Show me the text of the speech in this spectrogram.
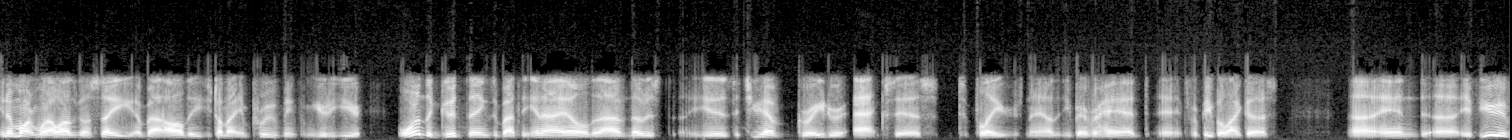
You know, Martin, what I was going to say about all these, you're talking about improving from year to year. One of the good things about the NIL that I've noticed is that you have greater access to players now than you've ever had uh, for people like us. Uh, and uh, if you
